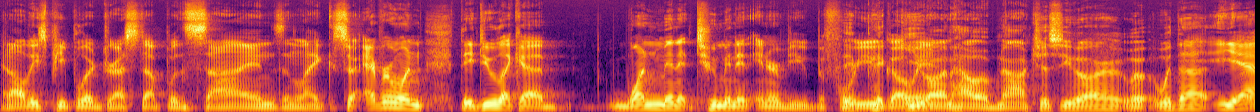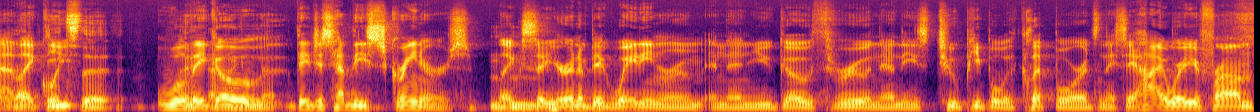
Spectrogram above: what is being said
and all these people are dressed up with signs and like so. Everyone they do like a one minute, two minute interview before They you pick go you in. on how obnoxious you are with that. Yeah, Or, like, what's you- the? Well, I- they I go. They just have these screeners. Like, so you're in a big waiting room, and then you go through, and there are these two people with clipboards, and they say, "Hi, where you from?"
